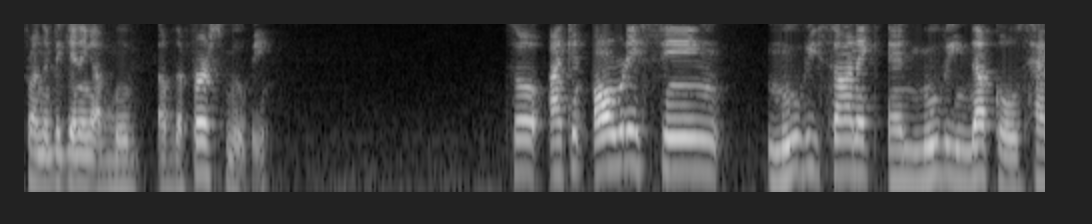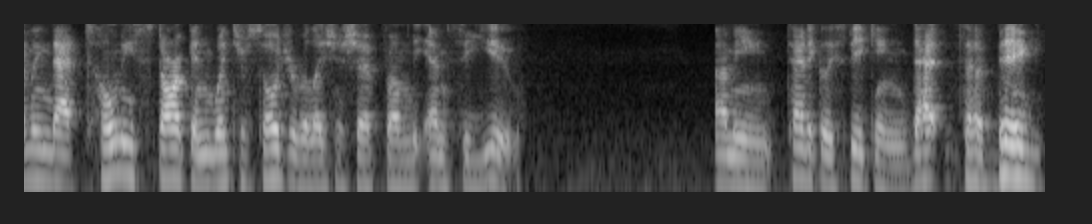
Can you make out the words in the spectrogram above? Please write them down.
from the beginning of, mov- of the first movie. So I can already seeing movie Sonic and movie Knuckles having that Tony Stark and Winter Soldier relationship from the MCU. I mean, technically speaking, that's a big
